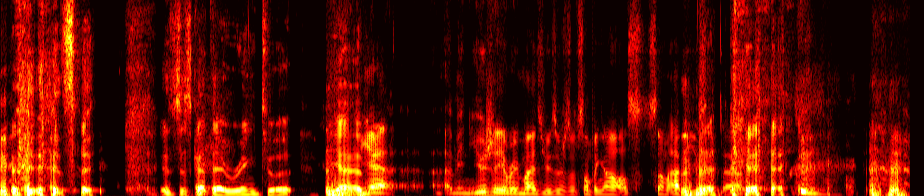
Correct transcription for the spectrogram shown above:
it's, it's just got that ring to it. But yeah, yeah. I mean, usually it reminds users of something else, so I'm happy you said that.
